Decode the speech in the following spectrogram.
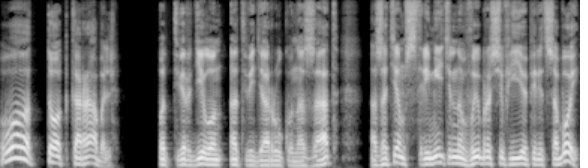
Вот тот корабль», — подтвердил он, отведя руку назад, а затем стремительно выбросив ее перед собой,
